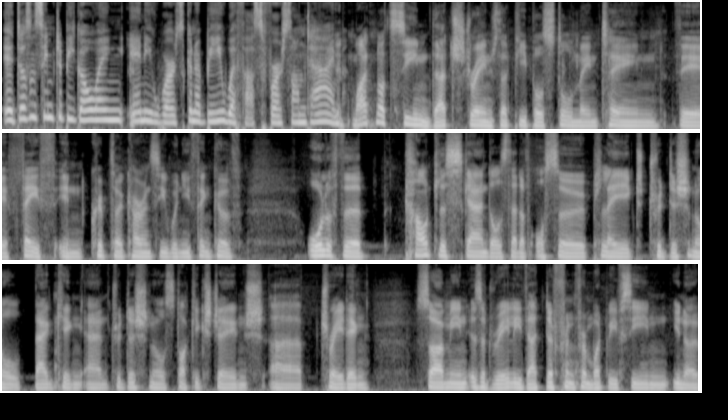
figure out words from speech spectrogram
it doesn't seem to be going anywhere. It's going to be with us for some time. It might not seem that strange that people still maintain their faith in cryptocurrency when you think of all of the countless scandals that have also plagued traditional banking and traditional stock exchange uh, trading. So, I mean, is it really that different from what we've seen, you know,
